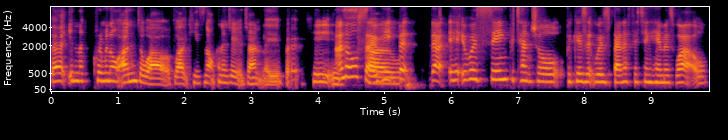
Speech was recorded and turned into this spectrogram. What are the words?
they're in the criminal underworld like he's not going to do it gently but he is And also, so, he but that it, it was seeing potential because it was benefiting him as well.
